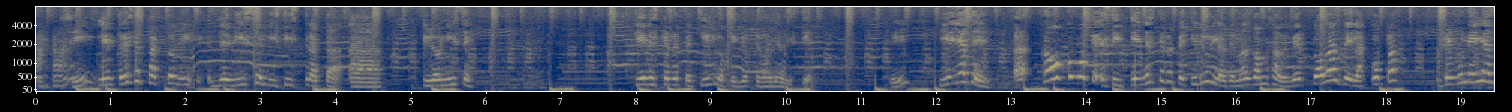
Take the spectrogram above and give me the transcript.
Ajá. ¿Sí? Y entre ese pacto le dice Lisístrata a Cleonice, tienes que repetir lo que yo te vaya diciendo. ¿Sí? Y ella se... Ah, no, como que si tienes que repetirlo y las demás vamos a beber todas de la copa. Según ellas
